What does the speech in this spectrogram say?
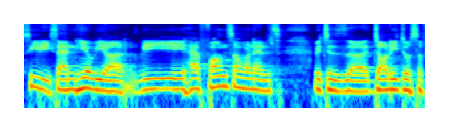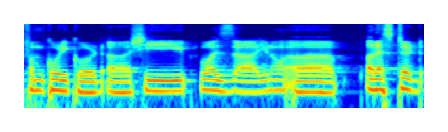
series? And here we are. We have found someone else which is uh, Jolly Joseph from Kozhikode. Uh, she was, uh, you know, uh, arrested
